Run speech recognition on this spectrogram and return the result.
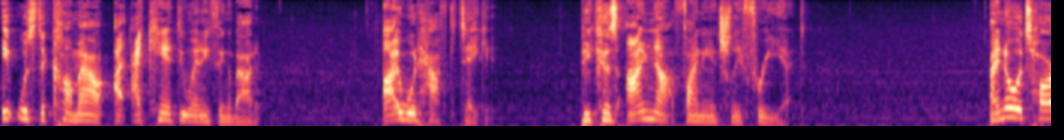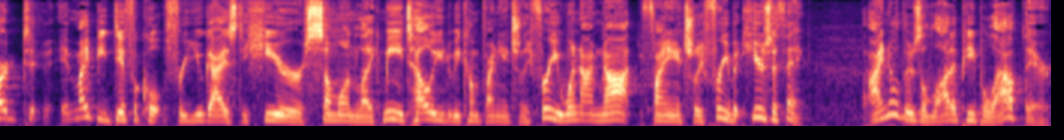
it was to come out, I, I can't do anything about it. I would have to take it because I'm not financially free yet. I know it's hard to, it might be difficult for you guys to hear someone like me tell you to become financially free when I'm not financially free. But here's the thing I know there's a lot of people out there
